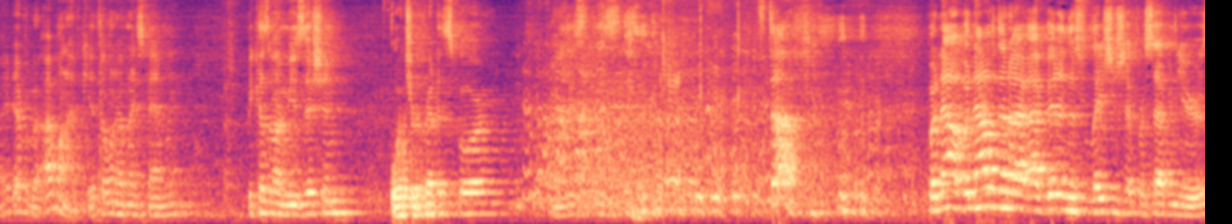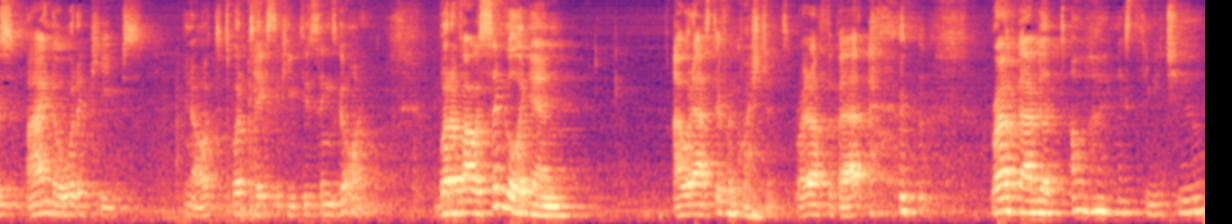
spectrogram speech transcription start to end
Right? Everybody, I want to have kids. I want to have a nice family. Because I'm a musician, what's your credit score? it's tough. but now, but now that I, have been in this relationship for seven years, I know what it keeps. You know, it's what it takes to keep these things going. But if I was single again, I would ask different questions right off the bat. right off the bat, I'd be like, "Oh, hi, nice to meet you.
